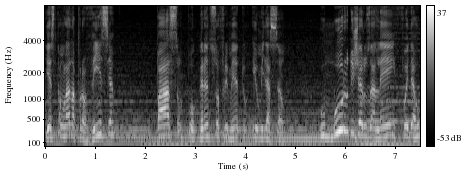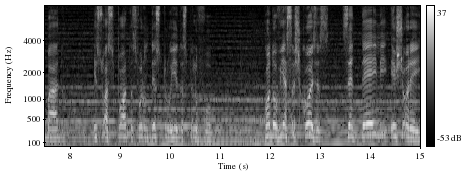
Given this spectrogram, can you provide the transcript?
e estão lá na província passam por grande sofrimento e humilhação. O muro de Jerusalém foi derrubado e suas portas foram destruídas pelo fogo. Quando ouvi essas coisas, sentei-me e chorei.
